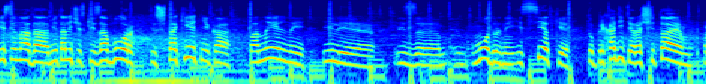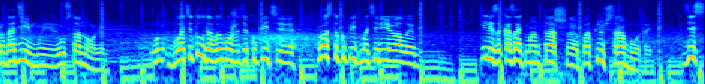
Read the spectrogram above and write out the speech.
Если надо металлический забор из штакетника, панельный или из э, модульный из сетки, то приходите, рассчитаем, продадим и установим. В Latitude вы можете купить, просто купить материалы или заказать монтаж под ключ с работой. Здесь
